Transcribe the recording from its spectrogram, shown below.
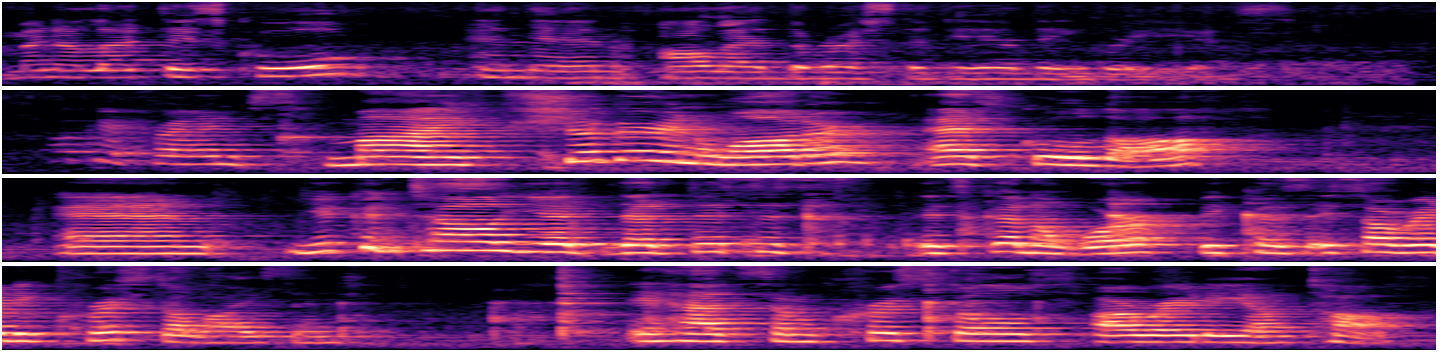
I'm gonna let this cool and then I'll add the rest of the other ingredients. Okay friends, my sugar and water has cooled off and you can tell you that this is it's gonna work because it's already crystallizing. It had some crystals already on top.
